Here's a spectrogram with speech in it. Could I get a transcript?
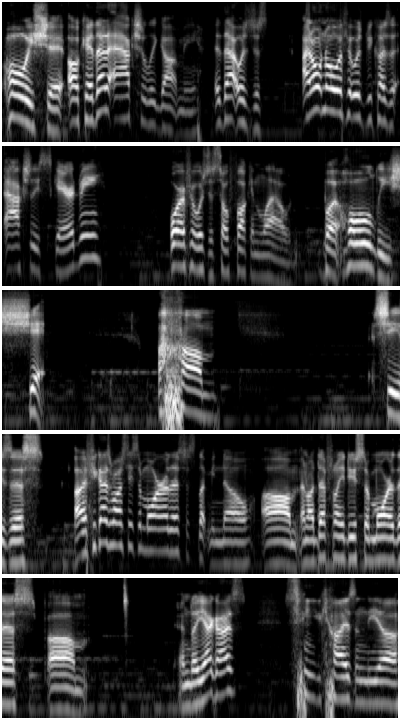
Holy shit. Okay, that actually got me. That was just. I don't know if it was because it actually scared me or if it was just so fucking loud. But holy shit. um Jesus. Uh, if you guys want to see some more of this, just let me know. Um and I'll definitely do some more of this. Um and uh, yeah guys, see you guys in the uh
